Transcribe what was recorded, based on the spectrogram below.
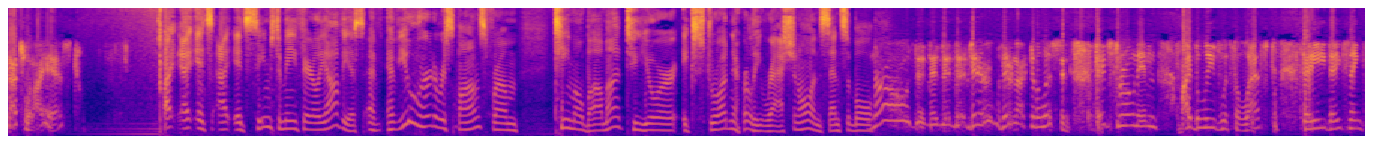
That's what I asked. I, I, it's I, it seems to me fairly obvious. Have, have you heard a response from Team Obama to your extraordinarily rational and sensible? No, they, they, they're they're not going to listen. They've thrown in, I believe, with the left. They they think,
